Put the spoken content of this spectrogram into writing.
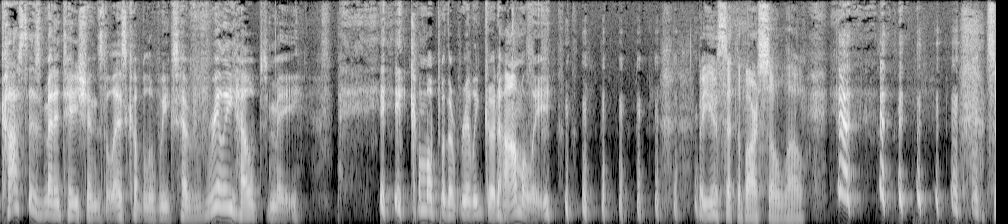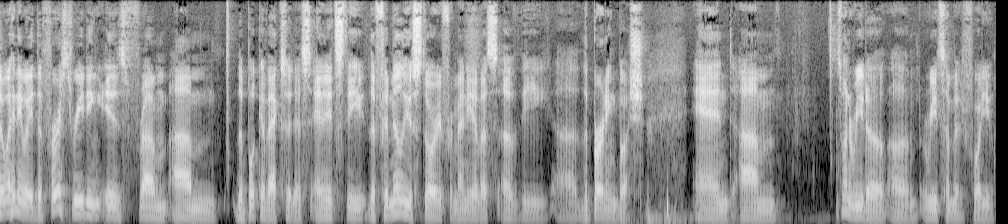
Costa's meditations the last couple of weeks have really helped me come up with a really good homily. but you set the bar so low. so anyway, the first reading is from um, the book of Exodus, and it's the the familiar story for many of us of the uh, the burning bush. And um, I just want to read a, a read some of it for you.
